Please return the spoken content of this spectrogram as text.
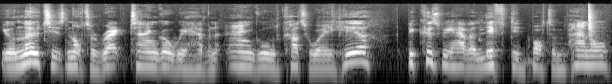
You'll note it's not a rectangle, we have an angled cutaway here. Because we have a lifted bottom panel,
